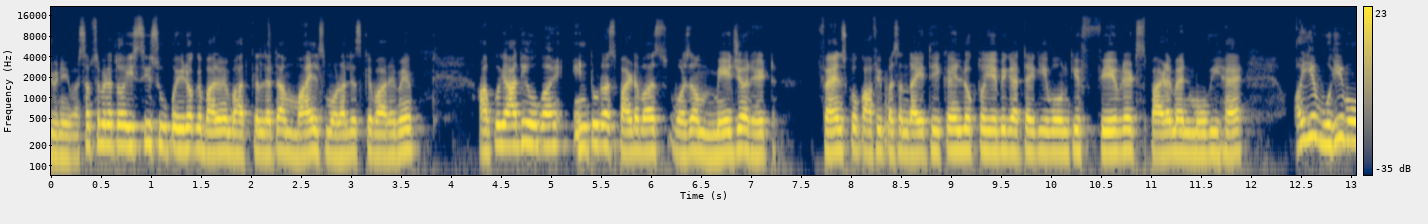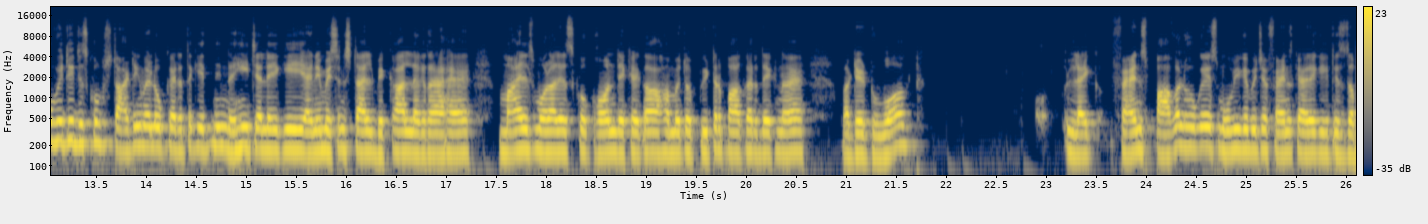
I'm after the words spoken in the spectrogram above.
universe सबसे पहले तो इसी सुपर हीरो के बारे में बात कर लेता माइल्स मोरालिस के बारे में। आपको याद ही होगा into the Spiderverse was a major hit fans को काफ़ी पसंद आई थी। कई लोग तो ये भी कहते हैं कि वो उनकी फेवरेट स्पाइडरमैन मूवी है। और ये वही मूवी थी जिसको स्टार्टिंग में लोग कह रहे थे कि इतनी नहीं चलेगी एनिमेशन स्टाइल बेकार लग रहा है। माइल्स मोरालिस को कौन देखेगा? हमें तो पीटर पाकर देखना है। But it worked like fans पागल हो गए इस मूवी के पीछे। फैंस कह रहे कि it is the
